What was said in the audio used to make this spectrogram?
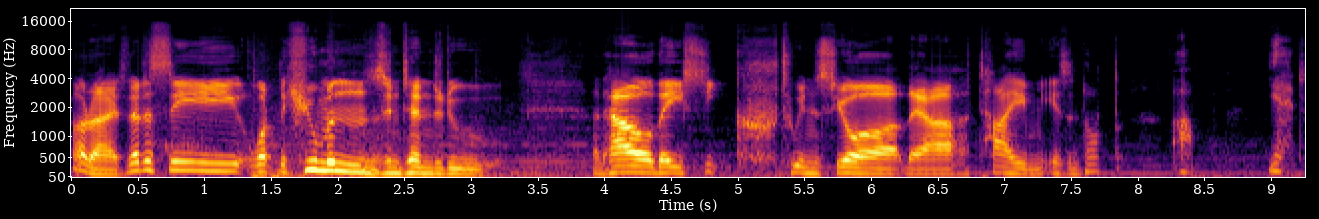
Alright, let us see what the humans intend to do. and how they seek to ensure their time is not yet.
